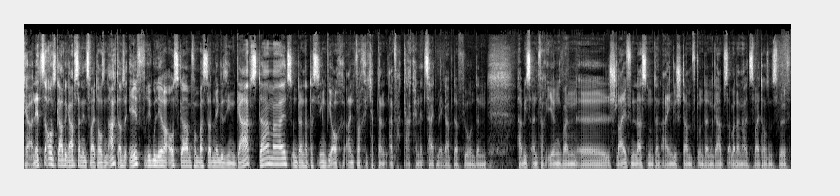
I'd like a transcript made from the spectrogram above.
Tja, letzte Ausgabe gab es dann in 2008, also elf reguläre Ausgaben vom Bastard Magazine gab es damals und dann hat das irgendwie auch einfach, ich habe dann einfach gar keine Zeit mehr gehabt dafür und dann habe ich es einfach irgendwann äh, schleifen lassen und dann eingestampft und dann gab es aber dann halt 2012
